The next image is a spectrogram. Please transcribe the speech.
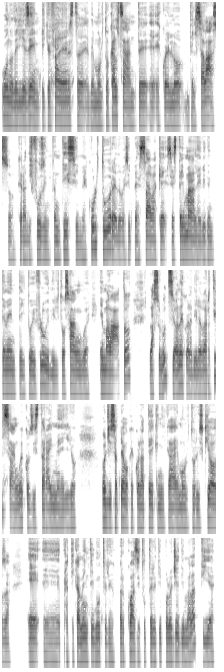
Uno degli esempi che fa Ernst, ed è molto calzante, è, quello del salasso, che era diffuso in tantissime culture, dove si pensava che se stai male, evidentemente i tuoi fluidi, il tuo sangue è malato, la soluzione è quella di levarti il sangue così starai meglio. Oggi sappiamo che quella tecnica è molto rischiosa e eh, praticamente inutile per quasi tutte le tipologie di malattie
